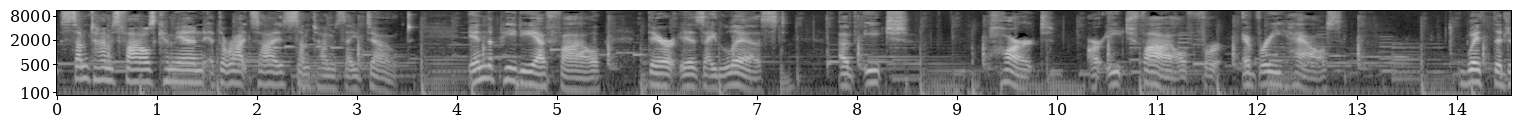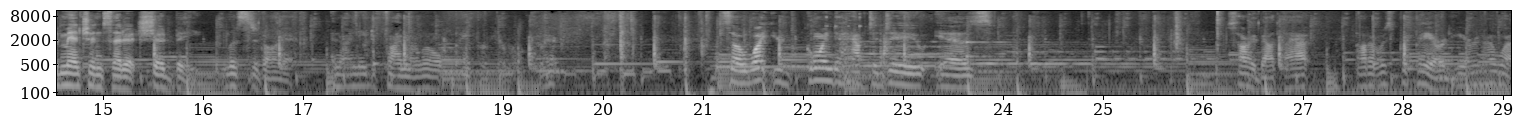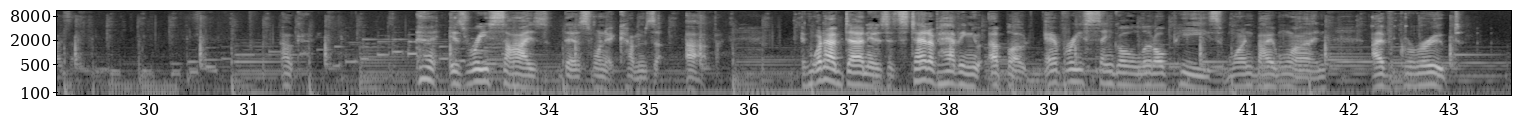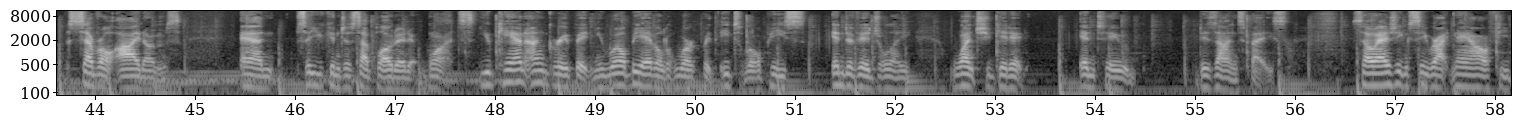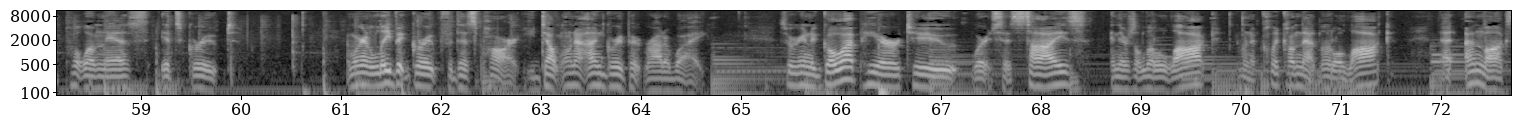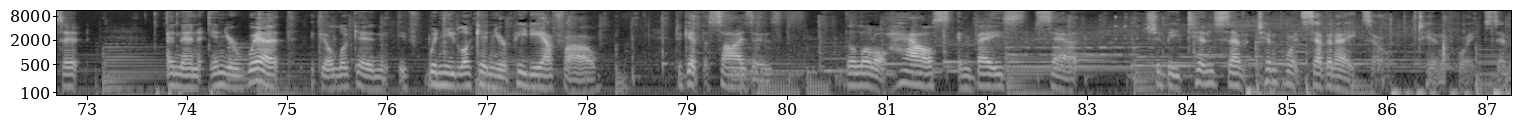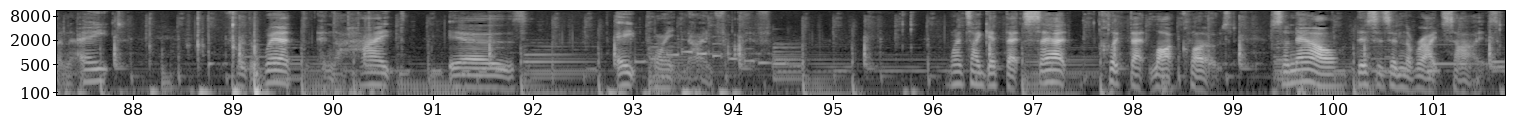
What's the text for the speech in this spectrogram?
sometimes files come in at the right size, sometimes they don't. In the PDF file, there is a list of each part or each file for every house with the dimensions that it should be listed on it. And I need to find my little paper here real quick. So what you're going to have to do is, sorry about that, thought I was prepared here and I wasn't okay, is resize this when it comes up. And what I've done is instead of having you upload every single little piece one by one, I've grouped several items and so you can just upload it at once. You can ungroup it and you will be able to work with each little piece individually once you get it into design space. So as you can see right now, if you pull on this, it's grouped. And we're going to leave it grouped for this part. You don't want to ungroup it right away. So we're going to go up here to where it says size, and there's a little lock. You want to click on that little lock. That unlocks it. And then in your width, if you'll look in, if when you look in your PDF file to get the sizes, the little house and base set should be 10, 10.78. So 10.78 for the width and the height is 8.95. Once I get that set, click that lock closed. So now this is in the right size.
